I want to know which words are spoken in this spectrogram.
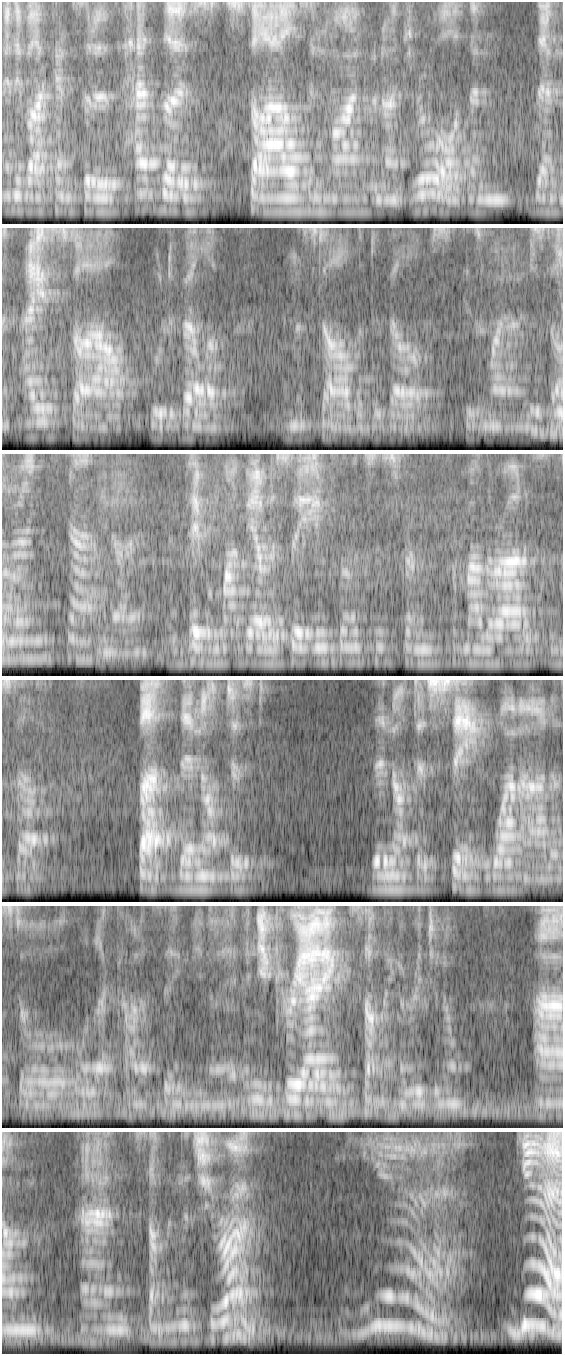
And if I can sort of have those styles in mind when I draw, then then a style will develop, and the style that develops is my own is style your own style. you know, and people might be able to see influences from, from other artists and stuff, but they're not just they're not just seeing one artist or, or that kind of thing, you know, and you're creating something original um, and something that's your own. Yeah, yeah.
